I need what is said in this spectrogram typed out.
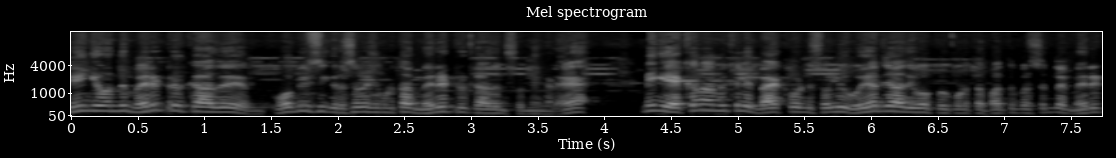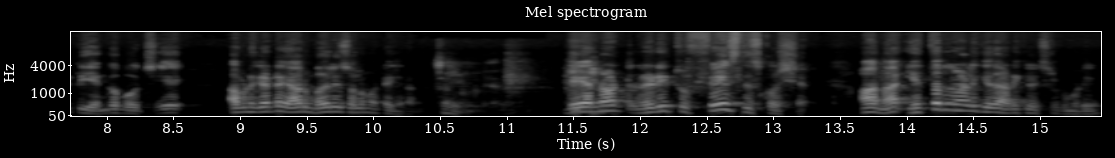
நீங்க வந்து மெரிட் இருக்காது. ஓபிசிக்கு ரிசர்வேஷன் கொடுத்தா மெரிட் இருக்காதுன்னு சொன்னீங்களே நீங்க எக்கனாமிக்கலி பேக்வர்டு சொல்லி உயர் ஜாதி வகுப்பு கொடுத்த பத்து பர்சன்ட்ல மெரிட் எங்க போச்சு? அப்படின்னு கேட்டா யாரும் பதிலே சொல்ல மாட்டேங்கிறாங்க. They are not ready to face this question ஆனா எத்தனை நாளைக்கு இதை அடக்கி வச்சிருக்க முடியும்?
